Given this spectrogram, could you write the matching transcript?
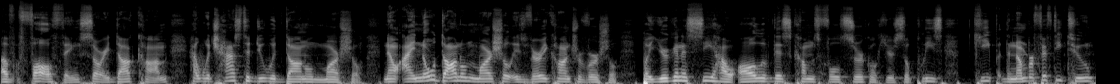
of fall things, sorry, com, which has to do with Donald Marshall. Now, I know Donald Marshall is very controversial, but you're going to see how all of this comes full circle here. So please keep the number 52,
